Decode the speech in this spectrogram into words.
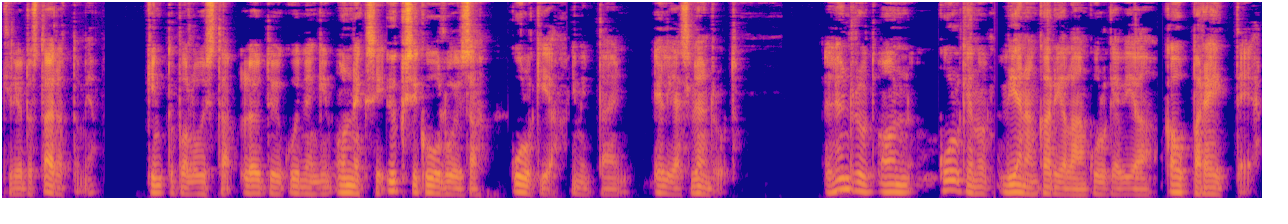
kirjoitustaidottomia. Kinttupoluista löytyy kuitenkin onneksi yksi kuuluisa kulkija, nimittäin Elias Lönnrut. Lönnrut on kulkenut Vienan Karjalaan kulkevia kauppareittejä,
